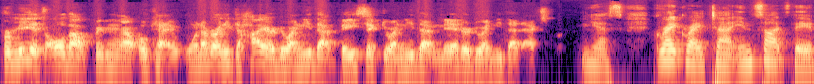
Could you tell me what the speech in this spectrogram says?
for me, it's all about figuring out, okay, whenever I need to hire, do I need that basic? Do I need that mid or do I need that expert? Yes, great, great uh, insights there.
